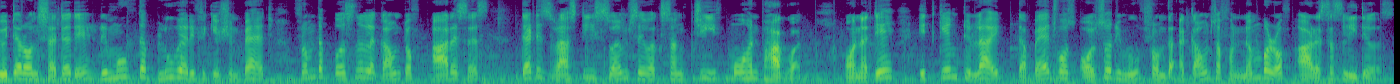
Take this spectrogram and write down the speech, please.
Twitter on Saturday removed the blue verification badge from the personal account of RSS, that is Rashtriya Swayamsevak Sangh chief Mohan Bhagwat. On a day, it came to light the badge was also removed from the accounts of a number of RSS leaders.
